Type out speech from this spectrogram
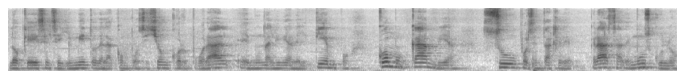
lo que es el seguimiento de la composición corporal en una línea del tiempo, cómo cambia su porcentaje de grasa, de músculo,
